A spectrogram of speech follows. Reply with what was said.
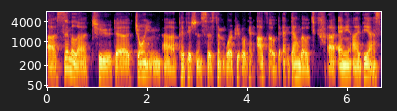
uh, similar to the joint uh, petition system where people can upvote and downvote uh, any ideas.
